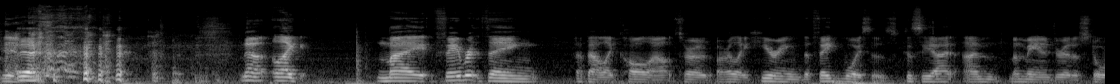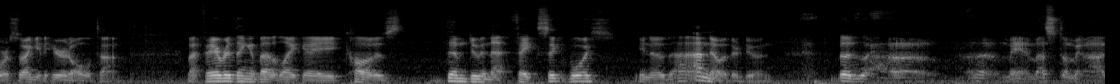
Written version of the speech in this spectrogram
Yeah. Yeah. no, like my favorite thing about like call outs are, are like hearing the fake voices. Cause see, I, I'm a manager at a store, so I get to hear it all the time. My favorite thing about it, like a call out is them doing that fake sick voice. You know, I, I know what they're doing, but it's like, uh, uh, man, my stomach, I,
